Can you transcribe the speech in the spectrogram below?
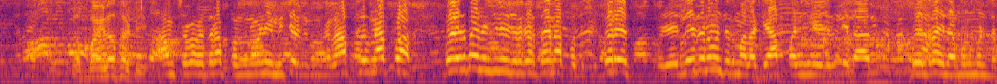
त्या बैलासाठी. आमच्या भागात तर नाव नेहमी चर्चा करतो. कारण आपलंच ना आप्पा बरेच बैलांचे नियोजन करताय ना आप्पा तशी. बरेच. म्हणजे लय जण म्हणतात मला की आपण नियोजन केलं आज. बैल राहिला म्हणून म्हणलं.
